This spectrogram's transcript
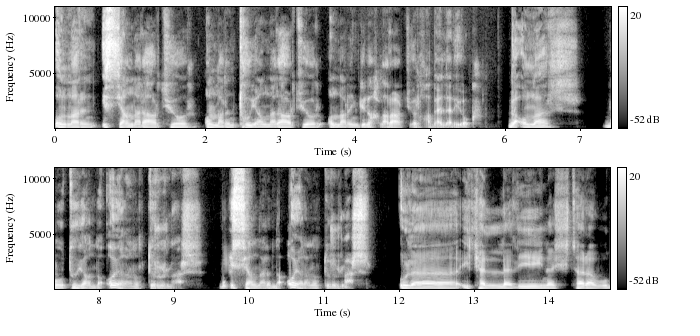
Onların isyanları artıyor, onların tuğyanları artıyor, onların günahları artıyor, haberleri yok. Ve onlar bu tuğyanda oyalanıp dururlar. Bu isyanlarında oyalanıp dururlar. Ulaikellezine işterevu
